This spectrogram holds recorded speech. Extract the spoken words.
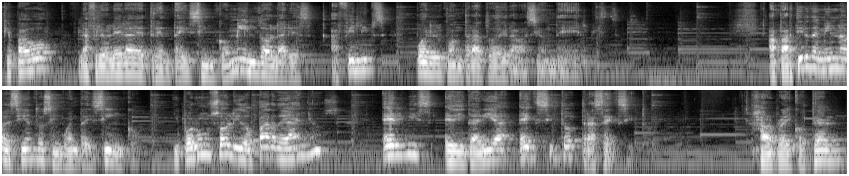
que pagó la friolera de 35 mil dólares a Phillips por el contrato de grabación de Elvis. A partir de 1955 y por un sólido par de años, Elvis editaría éxito tras éxito. Heartbreak Hotel,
